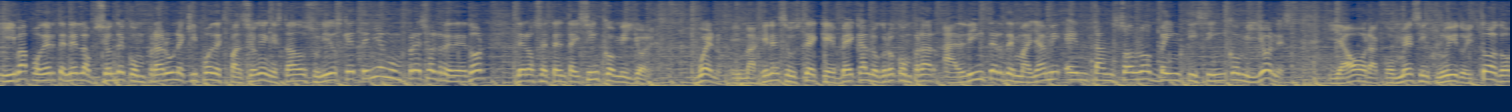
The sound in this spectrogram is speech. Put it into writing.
iba a poder tener la opción de comprar un equipo de expansión en Estados Unidos que tenían un precio alrededor de los 75 millones. Bueno, imagínese usted que Beckham logró comprar al Inter de Miami en tan solo 25 millones. Y ahora, con Messi incluido y todo,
